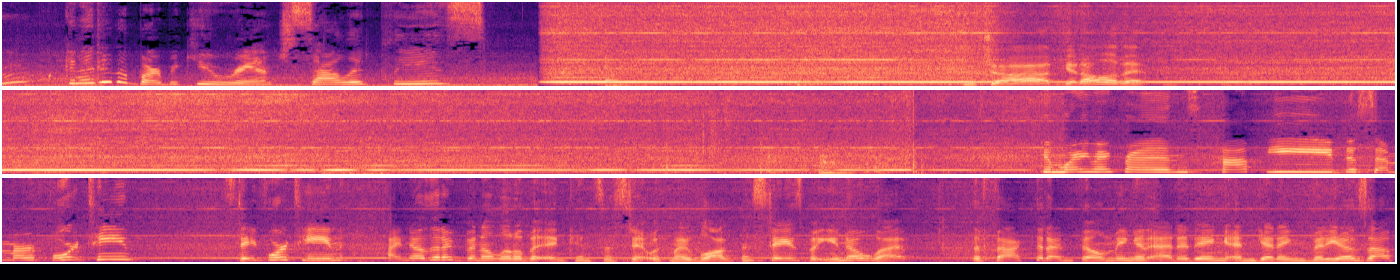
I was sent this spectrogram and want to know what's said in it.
Um, can I do the barbecue ranch salad, please? Good job. Get all of it. Good morning, my friends. Happy December 14th. It's day 14. I know that I've been a little bit inconsistent with my Vlogmas days, but you know what? The fact that I'm filming and editing and getting videos up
